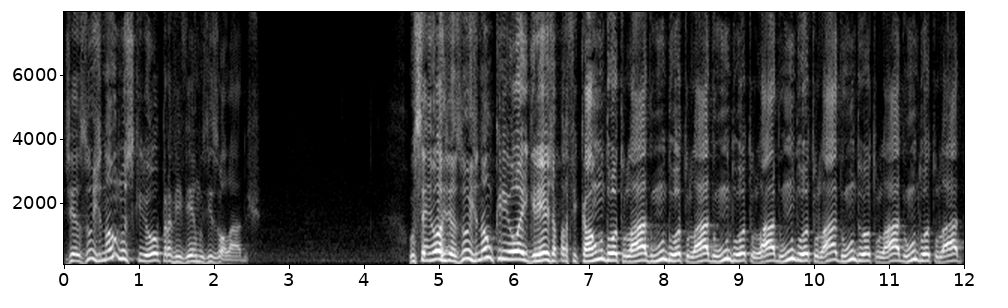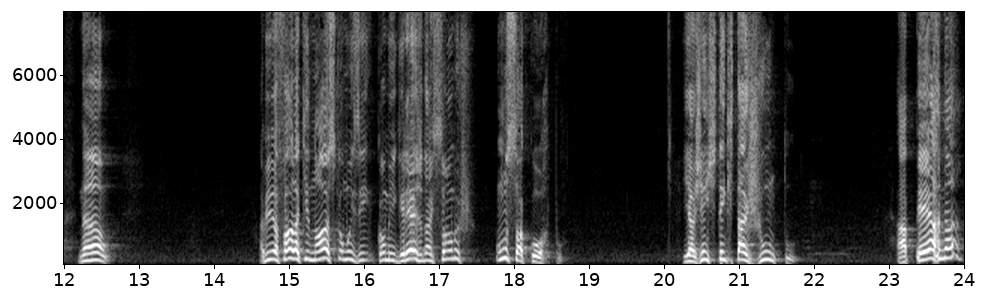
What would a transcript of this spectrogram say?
Jesus não nos criou para vivermos isolados. O Senhor Jesus não criou a igreja para ficar um do outro lado, um do outro lado, um do outro lado, um do outro lado, um do outro lado, um do outro lado. Não. A Bíblia fala que nós, como, igreja, nós somos um só corpo. E a gente tem que estar junto. A perna,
